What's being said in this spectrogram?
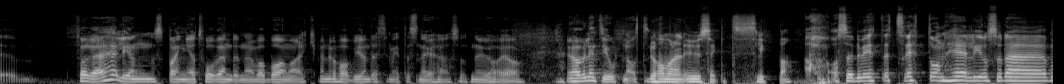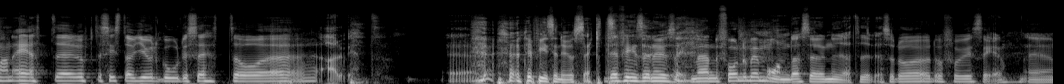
Eh, förra helgen sprang jag två vändor när det var barmark. Men nu har vi ju en decimeter snö här så nu har jag, jag har väl inte gjort något. Då har man en ursäkt att slippa. Och så du vet ett 13 helg och sådär. Man äter upp det sista av julgodiset och eh, ja du vet. det finns en ursäkt. Det finns en ursäkt, men från och med måndag så är det nya tider, så då, då får vi se eh,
